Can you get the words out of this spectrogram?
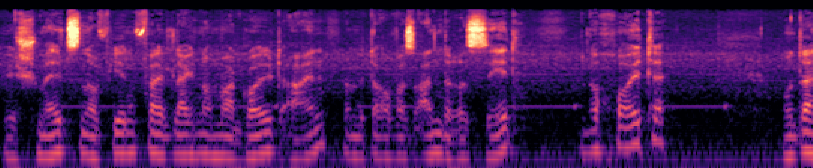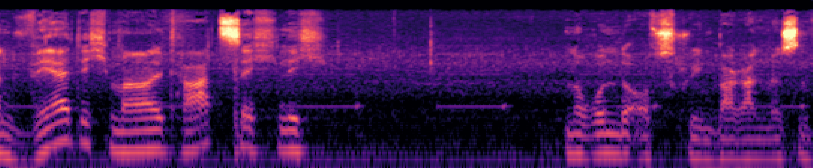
Wir schmelzen auf jeden Fall gleich nochmal Gold ein, damit ihr auch was anderes seht. Noch heute. Und dann werde ich mal tatsächlich eine Runde offscreen baggern müssen.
